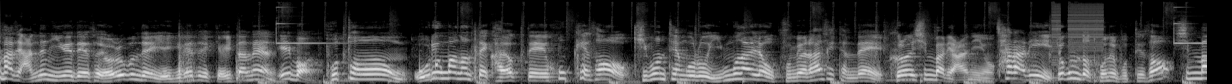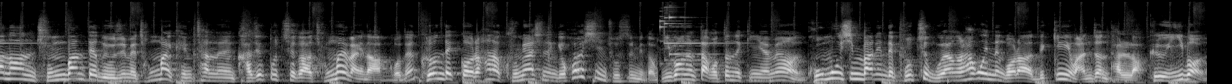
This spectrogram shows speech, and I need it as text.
추천하지 않는 이유에 대해서 여러분들에게 얘기를 해드릴게요. 일단은 1번 보통 5, 6만 원대 가격대에 혹해서 기본템으로 입문하려고 구매를 하실 텐데 그럴 신발이 아니에요. 차라리 조금 더 돈을 보태서 10만 원 중반대도 요즘에 정말 괜찮은 가죽 부츠가 정말 많이 나왔거든. 그런 데 거를 하나 구매하시는 게 훨씬 좋습니다. 이거는 딱 어떤 느낌이냐면 고무 신발인데 부츠 모양을 하고 있는 거라 느낌이 완전 달라. 그리고 2번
